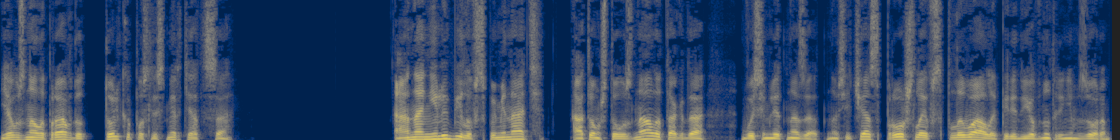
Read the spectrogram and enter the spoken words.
Я узнала правду только после смерти отца. Она не любила вспоминать о том, что узнала тогда, восемь лет назад, но сейчас прошлое всплывало перед ее внутренним взором.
